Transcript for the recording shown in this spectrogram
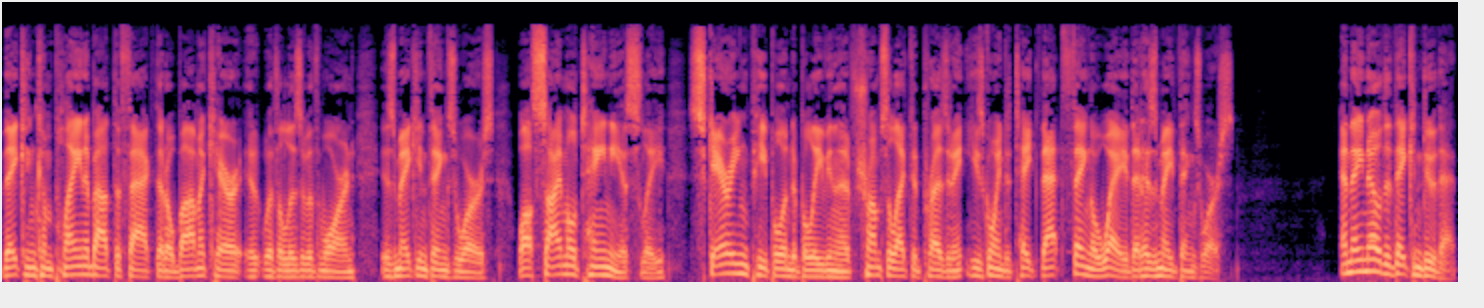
they can complain about the fact that Obamacare with Elizabeth Warren is making things worse while simultaneously scaring people into believing that if Trump's elected president, he's going to take that thing away that has made things worse. And they know that they can do that.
